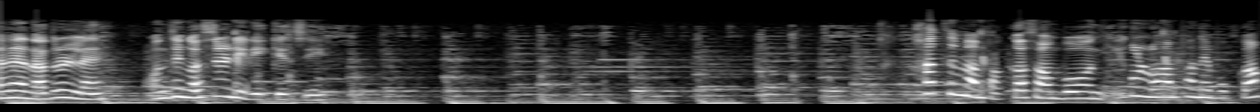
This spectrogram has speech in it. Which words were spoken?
아니야 그냥 놔둘래 언젠가 쓸 일이 있겠지 카드만 바꿔서 한번 이걸로 한 판 해볼까?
